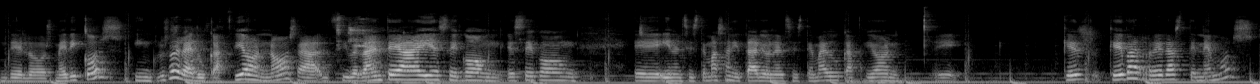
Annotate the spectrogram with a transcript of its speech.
de los médicos, incluso de la educación, ¿no? O sea, si verdaderamente hay ese gong, ese gong eh, y en el sistema sanitario, en el sistema de educación, eh, ¿Qué, barreras tenemos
